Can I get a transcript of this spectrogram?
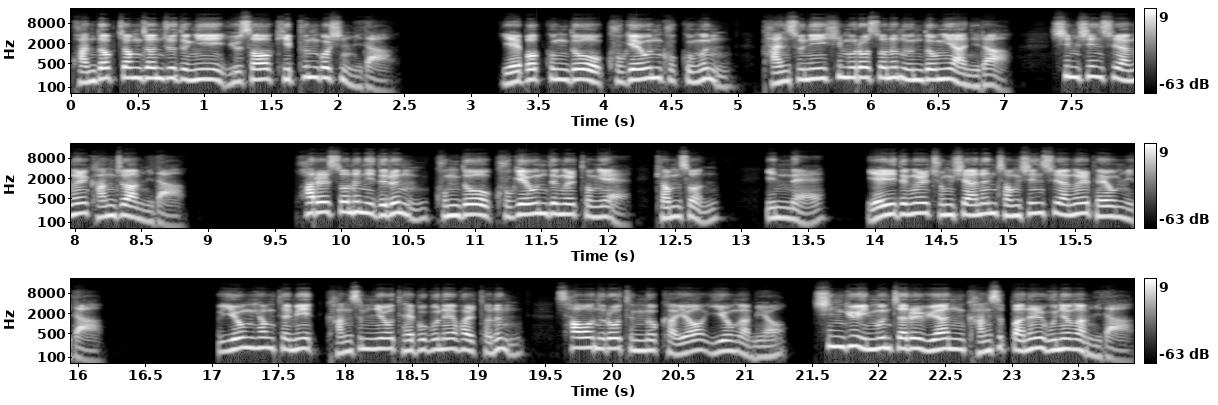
관덕정 전주 등이 유서 깊은 곳입니다. 예법궁도 구계운 국궁은 단순히 힘으로 쏘는 운동이 아니라 심신수양을 강조합니다. 활을 쏘는 이들은 궁도 구계운 등을 통해 겸손, 인내, 예의 등을 중시하는 정신 수양을 배웁니다. 이용 형태 및 강습료 대부분의 활터는 사원으로 등록하여 이용하며 신규 입문자를 위한 강습반을 운영합니다.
